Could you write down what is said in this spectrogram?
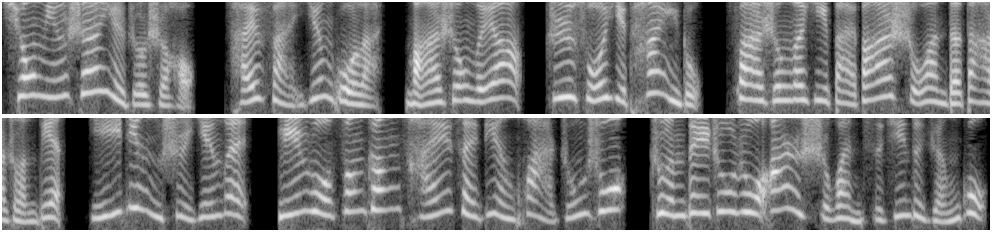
邱明山也这时候才反应过来，麻生维二之所以态度发生了一百八十万的大转变，一定是因为。林若风刚才在电话中说准备注入二十万资金的缘故，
